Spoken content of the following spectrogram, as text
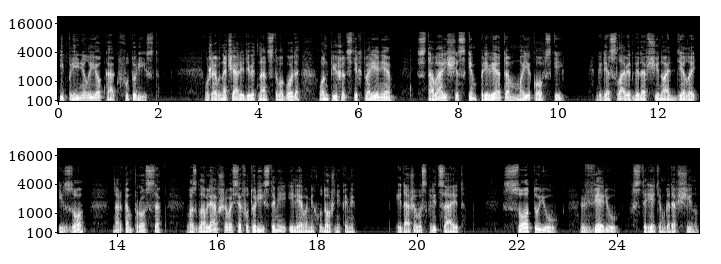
и принял ее как футурист. Уже в начале XIX года он пишет стихотворение «С товарищеским приветом Маяковский», где славит годовщину отдела ИЗО наркомпросса, возглавлявшегося футуристами и левыми художниками и даже восклицает «Сотую верю встретим годовщину».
